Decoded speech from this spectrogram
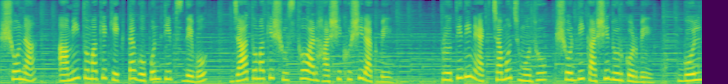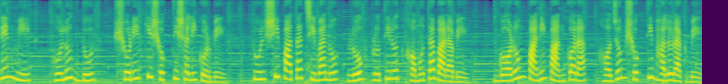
সোনা, আমি তোমাকে কেকটা গোপন টিপস দেব, যা তোমাকে সুস্থ আর হাসি খুশি রাখবে। প্রতিদিন এক চামচ মধু, সর্দি কাশি দূর করবে। গোল্ডেন মিল্ক, হলুদ দুধ, শরীরকে শক্তিশালী করবে। তুলসী পাতা চিবানো রোগ প্রতিরোধ ক্ষমতা বাড়াবে। গরম পানি পান করা, হজম শক্তি ভালো রাখবে।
